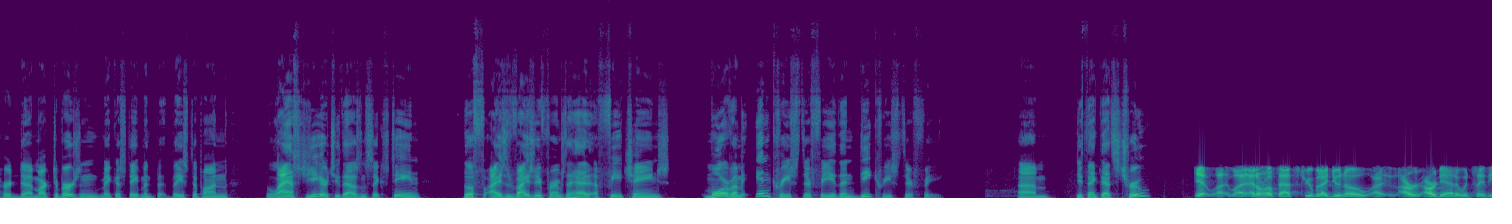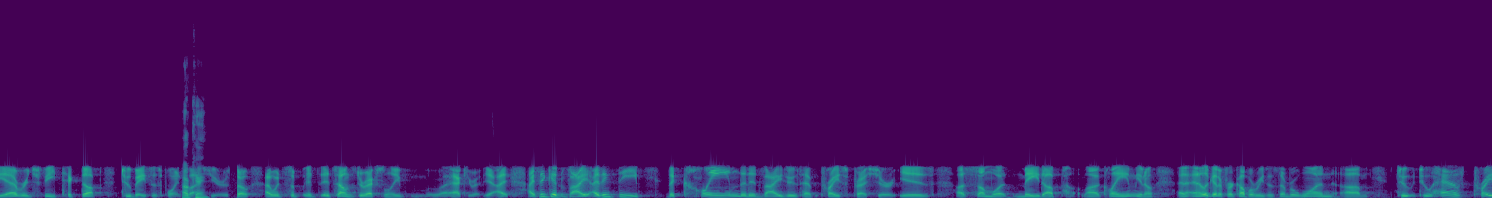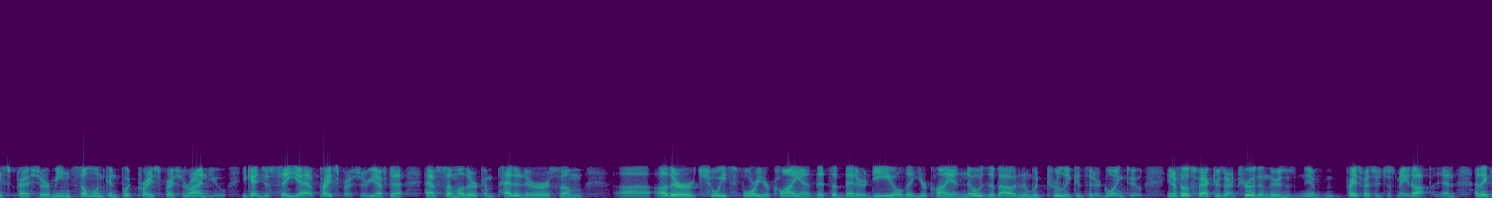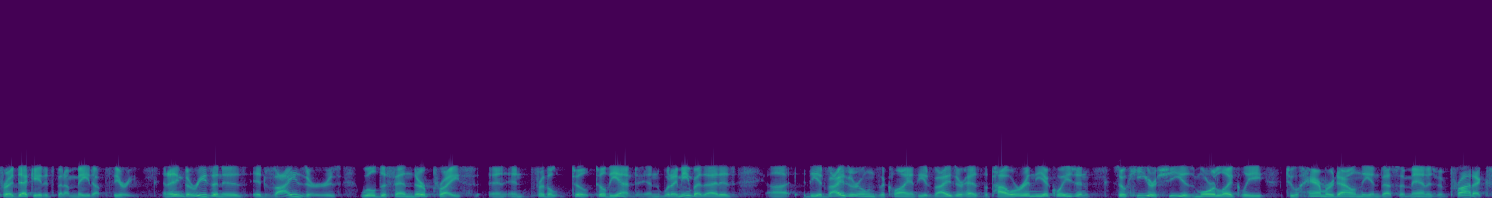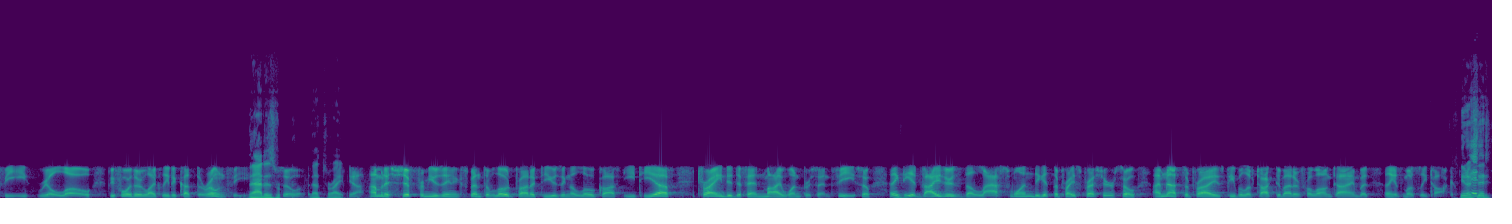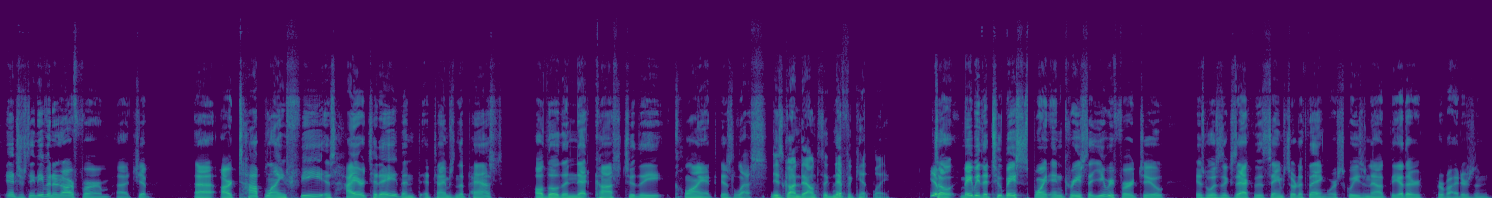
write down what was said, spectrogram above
heard uh, Mark Tibergien make a statement based upon last year, 2016, the f- advisory firms that had a fee change, more of them increased their fee than decreased their fee. Um, do you think that's true? Yeah, I, I don't know if that's true, but I do know I, our our data would say the average fee ticked up two basis points Okay. last year. So I would it, it sounds directionally accurate. Yeah, I I think advice. I think the the claim that advisors have price pressure is a somewhat made up uh, claim. You know, and, and I look at it for a couple of reasons. Number one. Um, to to have price pressure means someone can put price pressure on you. You can't just say you have price pressure. You have to have some other competitor or some uh, other choice for your client that's a better deal that your client knows about and would truly consider going to. And if those factors aren't true, then there's you know, price pressure is just made up. And I think for a decade it's been a made up theory. And I think the reason is advisors will defend their price and, and for the till till the end. And what I mean by that is uh, the advisor owns the client. The advisor has the power in the equation, so he or she is more likely to hammer down the investment management product fee real low before they're likely to cut their own fee. That is so. That's right. Yeah, I'm going to shift from using an expensive load product to using a low-cost ETF, trying to defend my one percent fee. So I think the advisor's the last one to get the price pressure. So I'm not surprised people have talked about it for a long time, but I think it's mostly talk. You know, it's interesting. Even at our firm, uh, Chip, uh, our top line fee is higher today than at times in the past although the net cost to the client is less. It's gone down significantly. Yep. So maybe the two basis point increase that you referred to is was exactly the same sort of thing. We're squeezing out the other providers and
